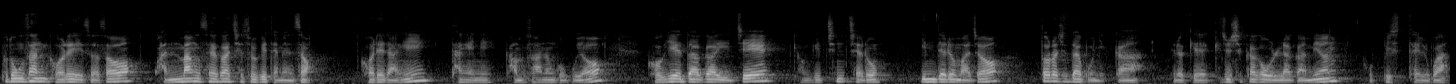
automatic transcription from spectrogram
부동산 거래에 있어서 관망세가 지속이 되면서 거래량이 당연히 감소하는 거고요. 거기에다가 이제 경기 침체로 임대료마저 떨어지다 보니까 이렇게 기준시가가 올라가면 오피스텔과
